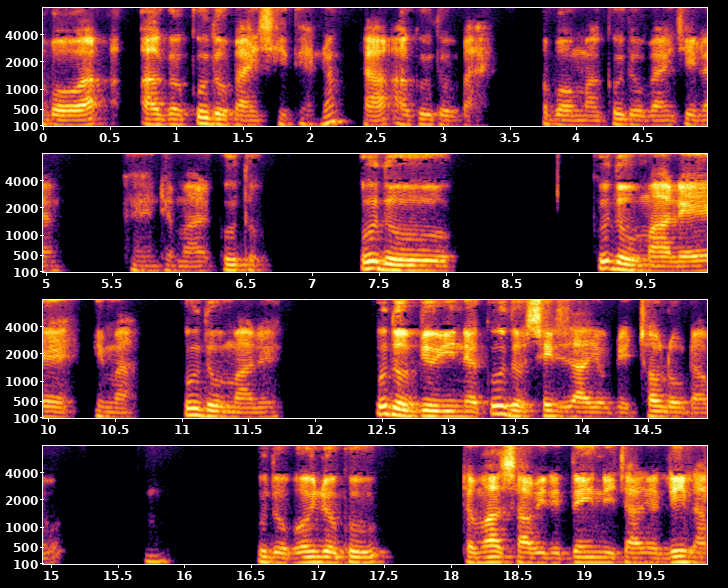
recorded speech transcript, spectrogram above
အပေါ်ကအကုသိုလ်ပိုင်းရှိတယ်နော်ဒါအကုသိုလ်ပိုင်းအပေါ်မှာကုသိုလ်ပိုင်းကြည့်လိုက်အဲဒီမှာကုသိုလ်ကုသိုလ်ကုသိုလ်မှာလည်းဒီမှာကုသိုလ်မှာလည်းကုသိုလ်ပြုရင်းနဲ့ကုသိုလ်စိတ်စားရုပ်တွေထုတ်လုပ်တာပေါ့ ကုသိုလ်ဘုန်းကြီးတို့ကုဓမ္မစာပေတွေသင်နေကြတယ်လေ့လာ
